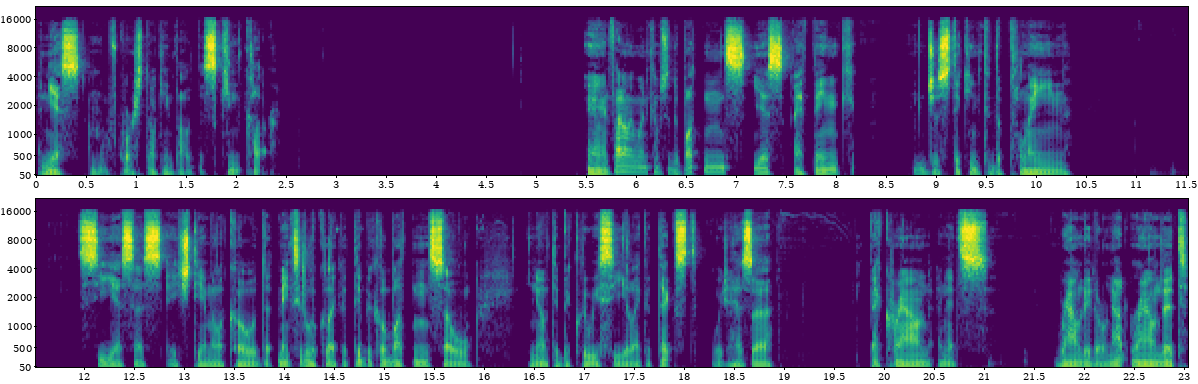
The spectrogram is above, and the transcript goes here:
And yes, I'm of course talking about the skin color. And finally, when it comes to the buttons, yes, I think just sticking to the plain CSS HTML code that makes it look like a typical button. So, you know, typically we see like a text which has a background and it's rounded or not rounded.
